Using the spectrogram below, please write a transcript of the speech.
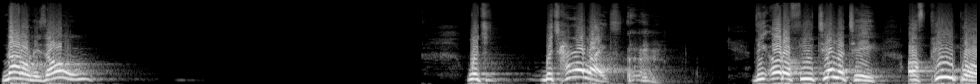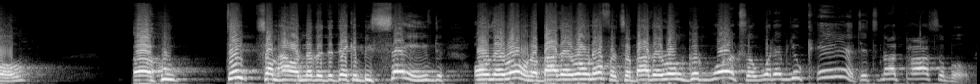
Not on his own. Which, which highlights the utter futility of people uh, who think somehow or another that they can be saved on their own or by their own efforts or by their own good works or whatever. You can't. It's not possible.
